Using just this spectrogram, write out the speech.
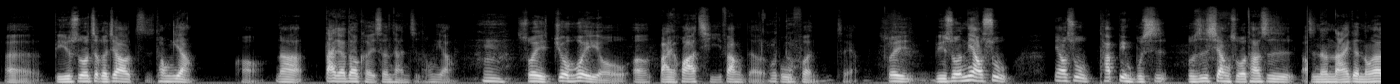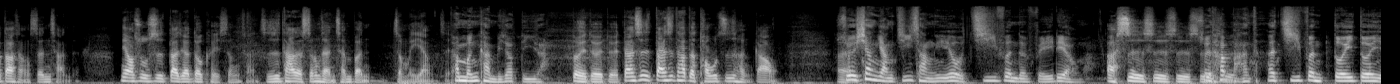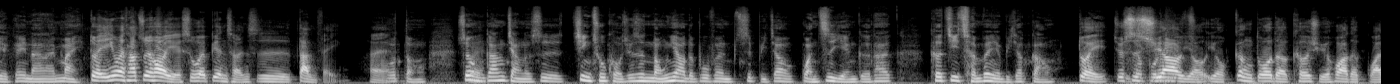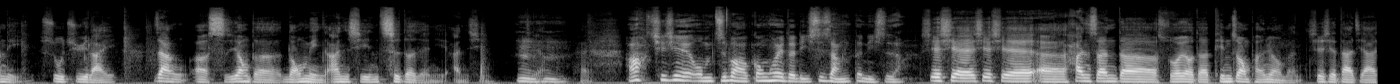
呃，比如说这个叫止痛药，哦，那大家都可以生产止痛药，嗯，所以就会有呃百花齐放的部分这样。所以比如说尿素，尿素它并不是不是像说它是只能拿一个农药大厂生产的，尿素是大家都可以生产，只是它的生产成本怎么样这样。它门槛比较低啦。对对对，但是但是它的投资很高哎所以像养鸡场也有鸡粪的肥料嘛，啊，是是是是，所以他把它鸡粪堆一堆也可以拿来卖。对，因为它最后也是会变成是氮肥，哎我，懂，所以我们刚刚讲的是进出口，就是农药的部分是比较管制严格，它科技成分也比较高。对，就是需要有有更多的科学化的管理数据来让呃使用的农民安心，吃的人也安心。嗯嗯哎，好，谢谢我们植保工会的理事长邓理事长。谢谢谢谢呃汉森的所有的听众朋友们，谢谢大家。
